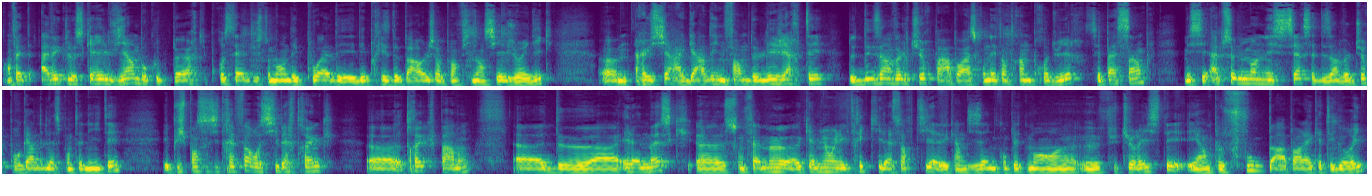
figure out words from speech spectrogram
en fait avec le scale vient beaucoup de peur qui procède justement des poids des, des prises de parole sur le plan financier et juridique. Euh, réussir à garder une forme de légèreté, de désinvolture par rapport à ce qu'on est en train de produire. C'est pas simple, mais c'est absolument nécessaire cette désinvolture pour garder de la spontanéité. Et puis je pense aussi très fort au Cybertruck, euh, truck pardon euh, de euh, Elon Musk, euh, son fameux camion électrique qu'il a sorti avec un design complètement futuriste et, et, un peu fou par rapport à la catégorie.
